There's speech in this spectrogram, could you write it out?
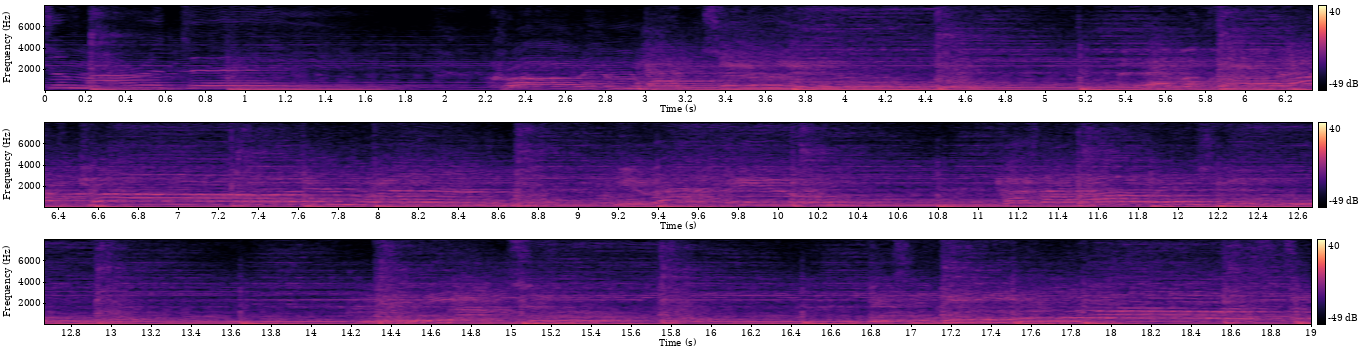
Tomorrow day. Crawling back to you. Never thought you're out of you. Cause I always. Maybe I'm too busy being lost to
